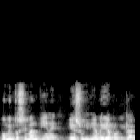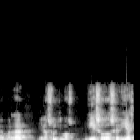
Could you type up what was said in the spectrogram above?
momento se mantiene en su línea media porque claro, en verdad en los últimos 10 o 12 días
